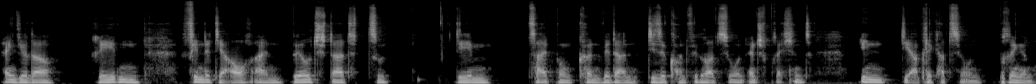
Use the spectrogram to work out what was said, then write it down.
Angular reden, findet ja auch ein Build statt. Zu dem Zeitpunkt können wir dann diese Konfiguration entsprechend in die Applikation bringen.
